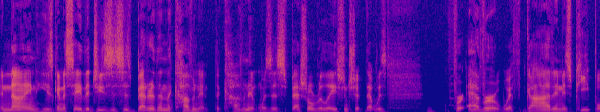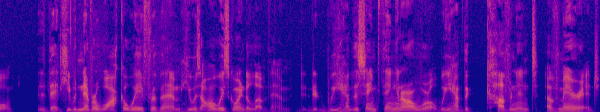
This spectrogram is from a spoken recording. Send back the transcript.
and 9, he's going to say that Jesus is better than the covenant. The covenant was a special relationship that was forever with God and his people. that he would never walk away from them. He was always going to love them. We have the same thing in our world. We have the covenant of marriage.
